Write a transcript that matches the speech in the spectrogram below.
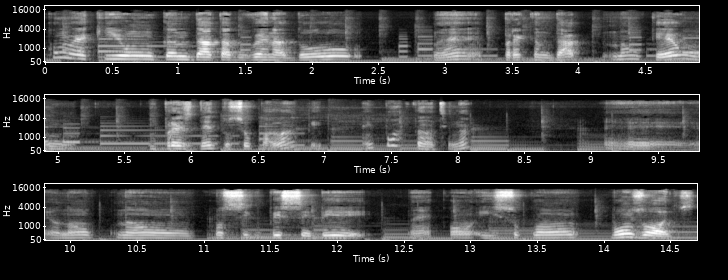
como é que um candidato a governador, né, pré-candidato, não quer um, um presidente no seu palanque? É importante, né? É, eu não, não consigo perceber né, com isso com bons olhos.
